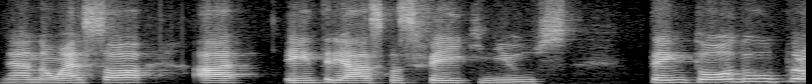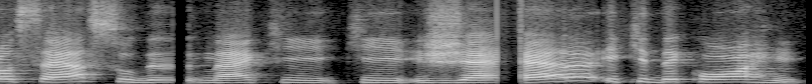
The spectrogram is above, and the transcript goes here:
né? não é só a, entre aspas, fake news. Tem todo o processo de, né, que, que gera e que decorre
